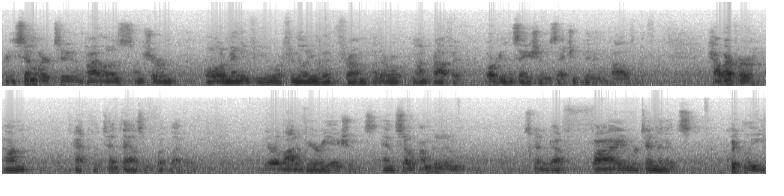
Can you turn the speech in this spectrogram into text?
pretty similar to bylaws I'm sure all or many of you are familiar with from other nonprofit organizations that you've been involved with. However, um, at the 10,000 foot level, there are a lot of variations. And so I'm going to spend about five or 10 minutes quickly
